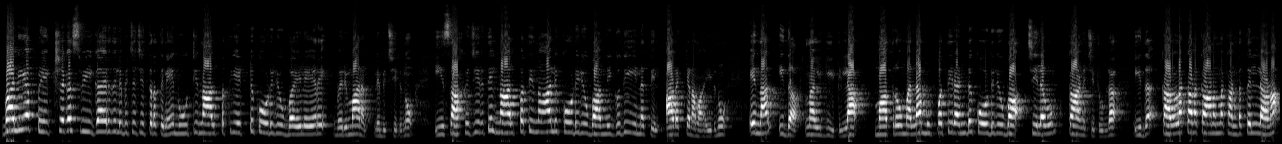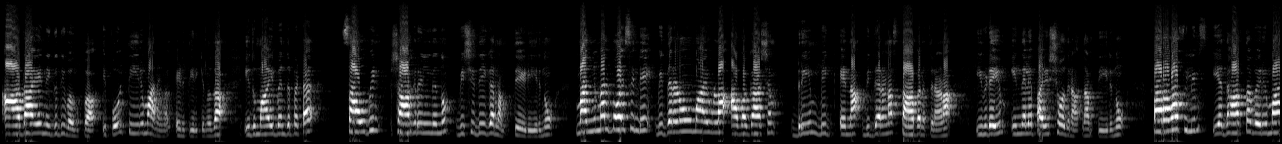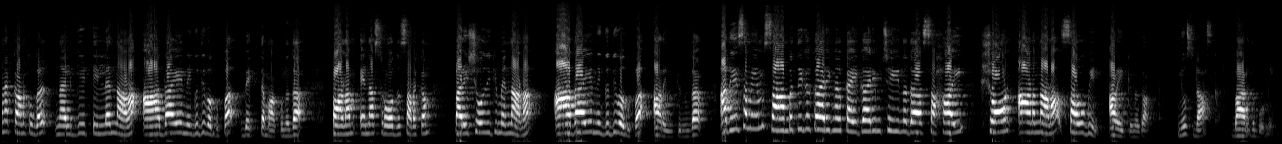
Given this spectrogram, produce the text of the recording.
വലിയ പ്രേക്ഷക സ്വീകാര്യത ലഭിച്ച ചിത്രത്തിന് നൂറ്റി നാൽപ്പത്തി എട്ട് കോടി രൂപയിലേറെ വരുമാനം ലഭിച്ചിരുന്നു. ഈ സാഹചര്യത്തിൽ നാൽപ്പത്തിനാല് കോടി രൂപ നികുതി ഇനത്തിൽ അടയ്ക്കണമായിരുന്നു. എന്നാൽ ഇത് നൽകിയിട്ടില്ല. മാത്രവുമല്ല മുപ്പത്തിരണ്ട് കോടി രൂപ ചിലവും കാണിച്ചിട്ടുണ്ട്. ഇത് കള്ളക്കണക്കാണെന്ന കണ്ടെത്തലിലാണ് ആദായ നികുതി വകുപ്പ് ഇപ്പോൾ തീരുമാനങ്ങൾ എടുത്തിരിക്കുന്നത്. ഇതുമായി ബന്ധപ്പെട്ട് സൗബിൻ ഷാഹറിൽ നിന്നും വിശദീകരണം തേടിയിരുന്നു. മഞ്ഞുമൽ ബോയ്സിന്റെ വിതരണവുമായുള്ള അവകാശം ഡ്രീം ബിഗ് എന്ന വിതരണ സ്ഥാപനത്തിനാണ്. ഇവിടെയും ഇന്നലെ പരിശോധന നടത്തിയിരുന്നു. പറവ ഫിലിംസ് യഥാർത്ഥ വരുമാന കണക്കുകൾ നൽകിയിട്ടില്ലെന്നാണ് ആദായ നികുതി വകുപ്പ് വ്യക്തമാക്കുന്നത്. പണം എന്ന സ്രോതസ് അടക്കം പരിശോധിക്കുമെന്നാണ് ആദായ നികുതി വകുപ്പ് അറിയിക്കുന്നത്. അതേസമയം സാമ്പത്തിക കാര്യങ്ങൾ കൈകാര്യം ചെയ്യുന്നത് സഹായി ഷോൺ ആണെന്നാണ് സൗബിൻ അറിയിക്കുന്നത്. News desk Bharathabhoomi.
